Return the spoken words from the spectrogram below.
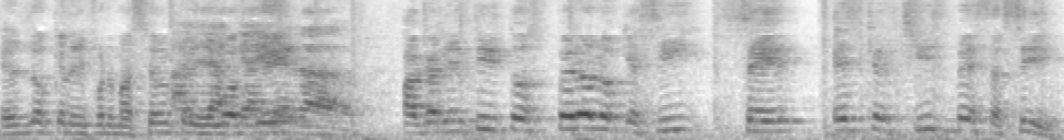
Es lo que la información que llegó aquí a calientitos. Pero lo que sí sé es que el chisme es así.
